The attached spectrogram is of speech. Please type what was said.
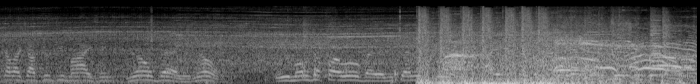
que ela já viu demais, hein? Não, velho, não. O irmão já falou, velho. Ele quer... Ah! ah!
